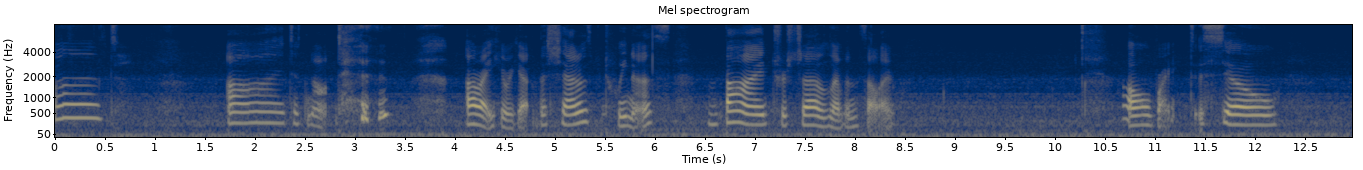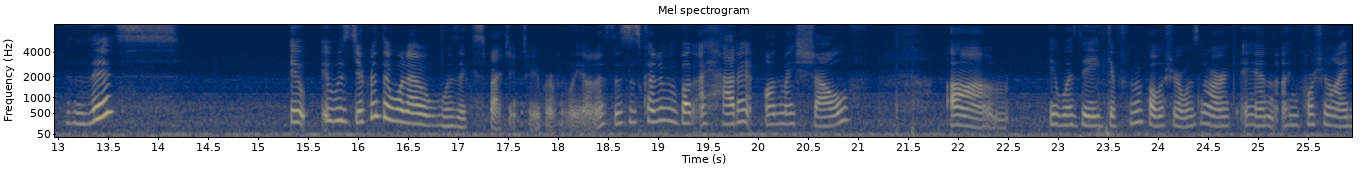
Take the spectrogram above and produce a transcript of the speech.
but I did not. all right, here we go. The Shadows Between Us by Tricia Levenseller. All right, so this it, it was different than what I was expecting to be perfectly honest. This is kind of a book I had it on my shelf. Um, it was a gift from a publisher. It was an ARC, and unfortunately, I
